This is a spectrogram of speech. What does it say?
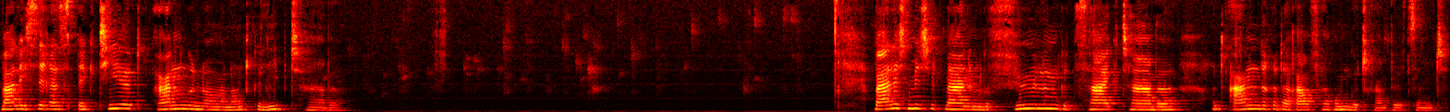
Weil ich sie respektiert, angenommen und geliebt habe. Weil ich mich mit meinen Gefühlen gezeigt habe und andere darauf herumgetrampelt sind.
